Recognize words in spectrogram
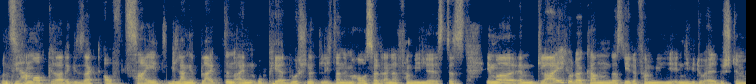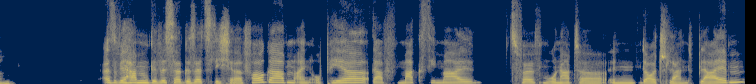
Und Sie haben auch gerade gesagt, auf Zeit. Wie lange bleibt denn ein Au-pair durchschnittlich dann im Haushalt einer Familie? Ist das immer ähm, gleich oder kann das jede Familie individuell bestimmen? Also wir haben gewisse gesetzliche Vorgaben. Ein Au-pair darf maximal zwölf Monate in Deutschland bleiben.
